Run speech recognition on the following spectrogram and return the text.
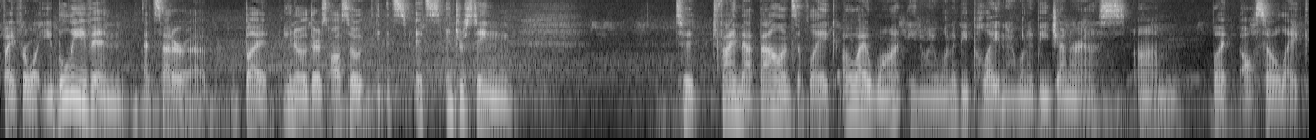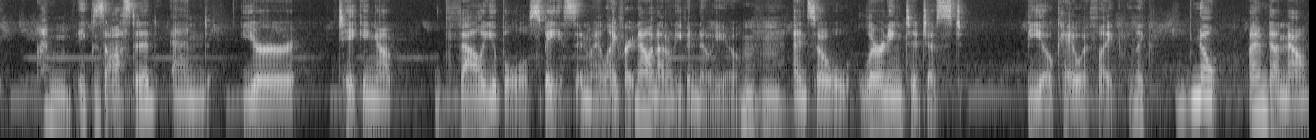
fight for what you believe in etc but you know there's also it's it's interesting to find that balance of like oh i want you know i want to be polite and i want to be generous um, but also like i'm exhausted and you're taking up valuable space in my life right now and i don't even know you. And so learning to just be okay with like like nope i'm done now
